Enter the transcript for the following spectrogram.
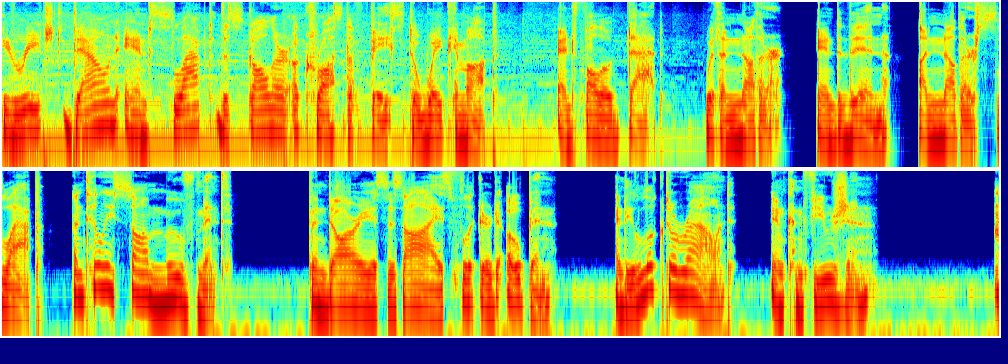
He reached down and slapped the scholar across the face to wake him up, and followed that with another, and then another slap until he saw movement. Pendarius's eyes flickered open, and he looked around in confusion.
